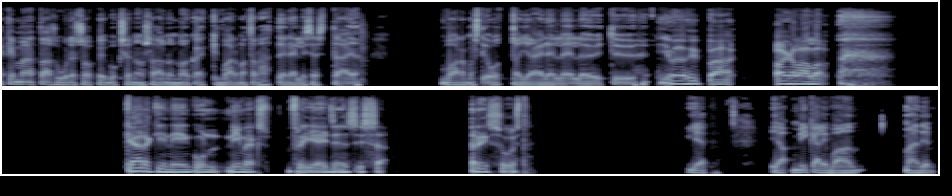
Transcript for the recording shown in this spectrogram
tekemään taas uuden sopimuksen, on saanut noin kaikki varmat rahat edellisestään ja varmasti ottajia edelleen löytyy. Joo, ja hyppää aika lailla kärki niin kuin nimeksi free agencyssä rissuista. Jep. Ja mikäli vaan, mä en tiedä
